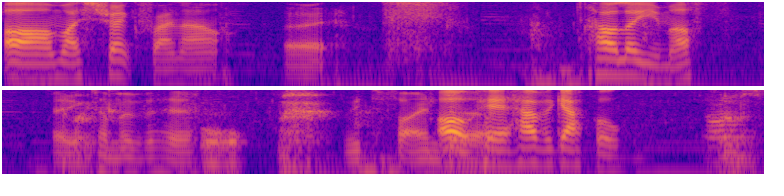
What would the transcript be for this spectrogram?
Oh, my strength ran out. Alright. How low you, Muff? Hey, Like come over here. Four. We need to find. Oh, uh, here, have a gapple. Shot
